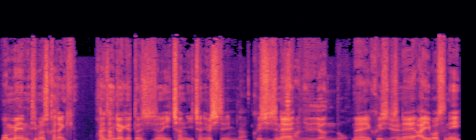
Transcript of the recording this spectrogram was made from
원맨 팀으로서 가장 기- 환상적이었던 시즌은 2000, 2001 시즌입니다. 그 시즌에 2001년도. 네, 그 시즌에 아이버슨이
